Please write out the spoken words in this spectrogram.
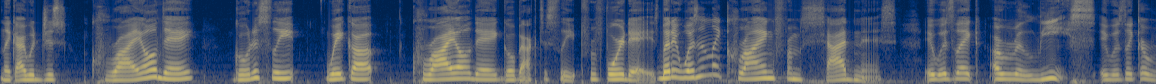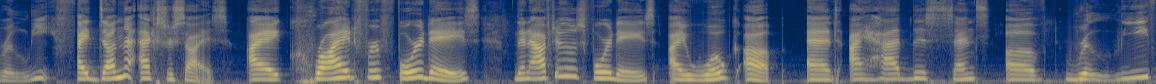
Like I would just cry all day, go to sleep, wake up, cry all day, go back to sleep for four days. But it wasn't like crying from sadness. It was like a release. It was like a relief. I'd done the exercise. I cried for four days. Then, after those four days, I woke up and I had this sense of relief,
